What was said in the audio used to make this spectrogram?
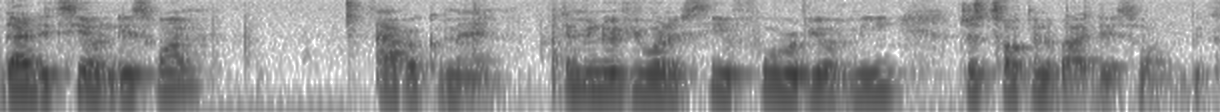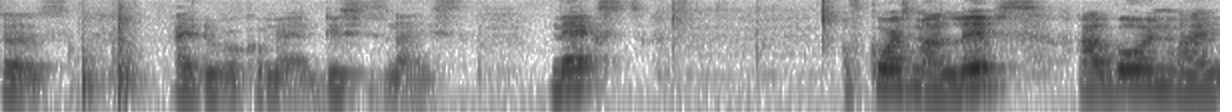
got the tea on this one. I recommend. Let me know if you want to see a full review of me just talking about this one because i do recommend. This is nice. Next of course my lips. I'll go in my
